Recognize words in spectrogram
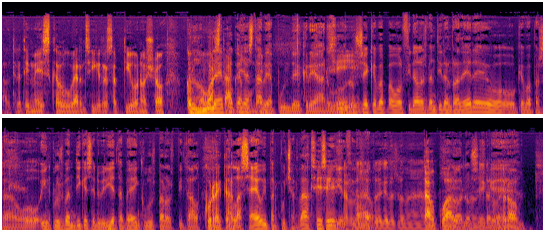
L'altre tema és que el govern sigui receptiu o no a això, com Però no en ho ha una estat època ja moment. estava a punt de crear-ho. Sí. No sé què va, o al final es van tirar enrere o, o què va passar. O inclús van dir que serviria també inclús per a l'hospital. Correcte. Per la Seu i per Puigcerdà. Sí, sí. Cerdà, tota aquesta zona... Tal qual. Però no sé Cerdà, què- però eh?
